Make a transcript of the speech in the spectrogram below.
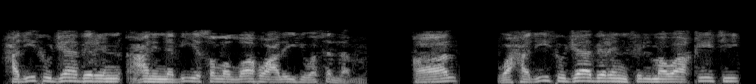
حديث جابر عن النبي صلى الله عليه وسلم. قال وحديث جابر في المواقيت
